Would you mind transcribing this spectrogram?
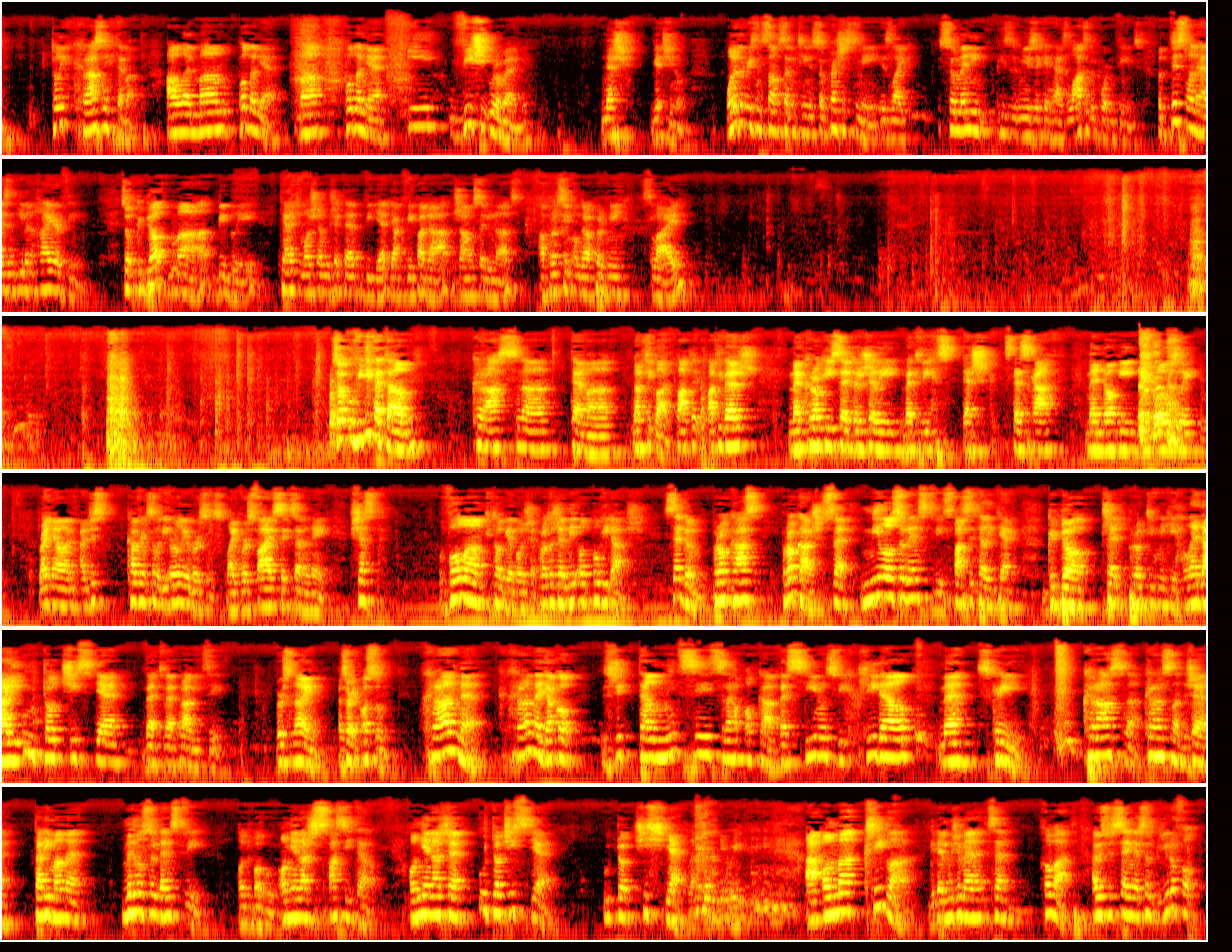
tolik krásných témat, ale mám, podle mě, má podle mě i vyšší úroveň než většinu. One of the reasons Psalm 17 is so precious to me is like so many pieces of music, it has lots of important themes, but this one has an even higher theme. So kdo má Biblii, teď možná můžete vidět, jak vypadá Žalm 17. A prosím, Ondra, první slide. So uvidíte tam krásná téma, například pátý, pátý verš, mé kroky se držely ve tvých stezkách, mé nohy neklouzly. Right now I'm, I'm just covering some of the earlier verses, like verse 5, 6, 7, and 8. Šest. Volám k tobě, Bože, protože mi odpovídáš. Sedm. Prokaz, prokáž své milosrdenství spasiteli těch, kdo před protivníky hledají útočistě ve tvé pravici. Verse 9, uh, sorry, 8. Chráňme, chráňme jako zřitelníci svého oka, ve stínu svých křídel mé skrý. Krásná, krásná, že tady máme milosrdenství od Bohu. On je náš spasitel. On je naše útočistě. Útočiště. A on má křídla, kde můžeme se chovat. I was just saying there's some beautiful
